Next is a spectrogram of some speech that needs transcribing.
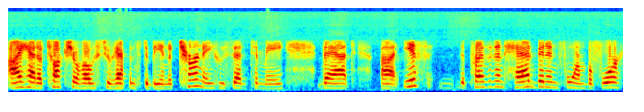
I had a talk show host who happens to be an attorney who said to me that uh, if the president had been informed before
